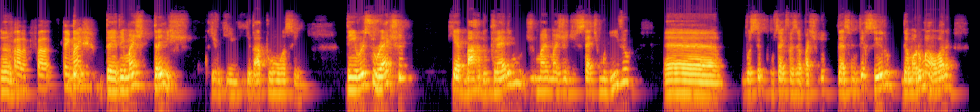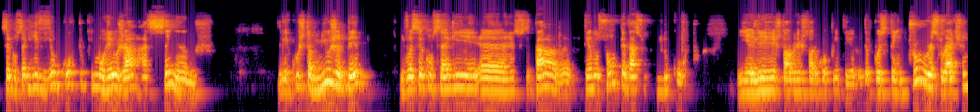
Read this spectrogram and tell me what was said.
ah. fala, fala. Tem mais? Tem, tem mais três que, que, que atuam assim. Tem Resurrection, que é bardo clérigo, de uma magia de sétimo nível É, você consegue fazer a partir do 13 terceiro, demora uma hora, você consegue reviver um corpo que morreu já há 100 anos. Ele custa 1000 GP e você consegue é, ressuscitar tendo só um pedaço do corpo. E ele restaura, restaura o corpo inteiro. Depois tem True Resurrection,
